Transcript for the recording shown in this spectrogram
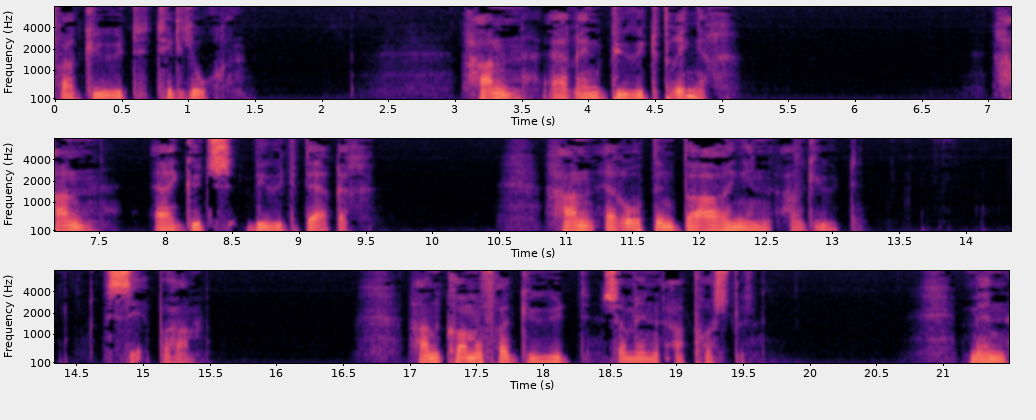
fra Gud til jorden. Han er en budbringer. Han er Guds budbærer. Han er åpenbaringen av Gud. Se på ham. Han kommer fra Gud som en apostel. Men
